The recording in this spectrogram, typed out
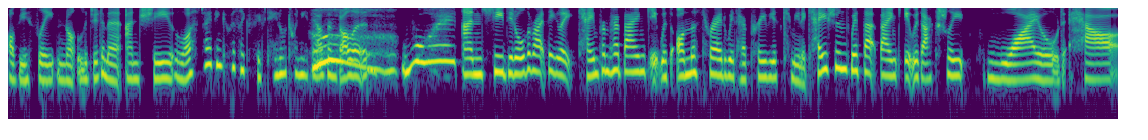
obviously not legitimate. And she lost, I think it was like fifteen or twenty thousand dollars. What? And she did all the right thing. Like, came from her bank. It was on the thread with her previous communications with that bank. It was actually wild how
